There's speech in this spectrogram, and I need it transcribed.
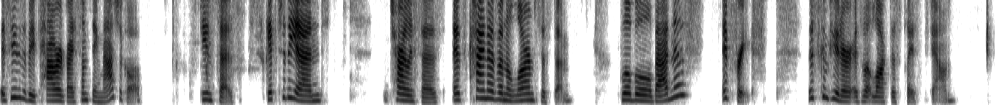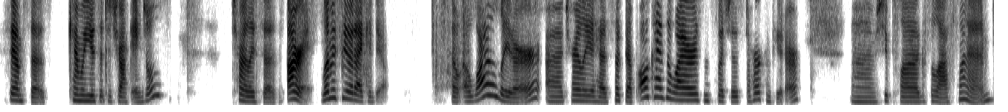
It seems to be powered by something magical." Dean says, "Skip to the end." Charlie says, "It's kind of an alarm system. Global badness. It freaks. This computer is what locked this place down." Sam says, "Can we use it to track angels?" Charlie says, All right, let me see what I can do. So a while later, uh, Charlie has hooked up all kinds of wires and switches to her computer. Um, she plugs the last one in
